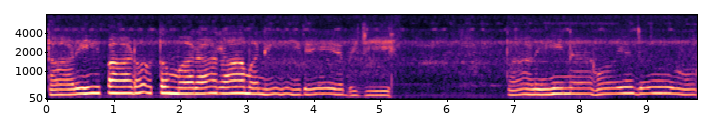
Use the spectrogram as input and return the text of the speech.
તાળી પાડો તો મારા રામની રે બીજી. તાળી ના હોય જો.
